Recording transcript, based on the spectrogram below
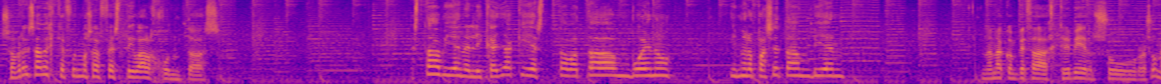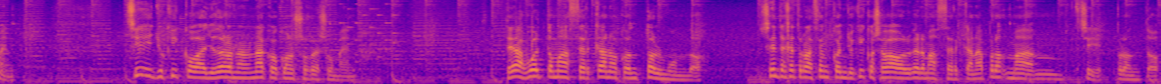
Sobre esa vez que fuimos al festival juntas. Está bien, el Ikayaki estaba tan bueno y me lo pasé tan bien. Nanako empieza a escribir su resumen. Chi y Yukiko ayudaron a Nanako con su resumen. Te has vuelto más cercano con todo el mundo. Sientes que tu relación con Yukiko se va a volver más cercana. pro- mm, sí, pronto.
